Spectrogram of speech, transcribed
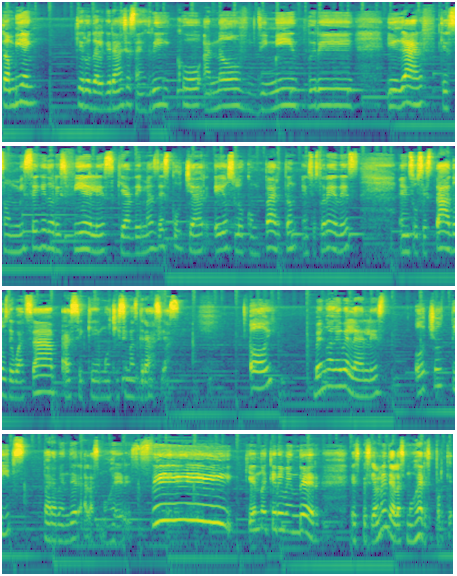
también quiero dar gracias a Enrico, a Nov, Dimitri y Garf, que son mis seguidores fieles, que además de escuchar, ellos lo compartan en sus redes, en sus estados de WhatsApp. Así que muchísimas gracias. Hoy vengo a revelarles 8 tips para vender a las mujeres. Sí, ¿quién no quiere vender? Especialmente a las mujeres, porque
